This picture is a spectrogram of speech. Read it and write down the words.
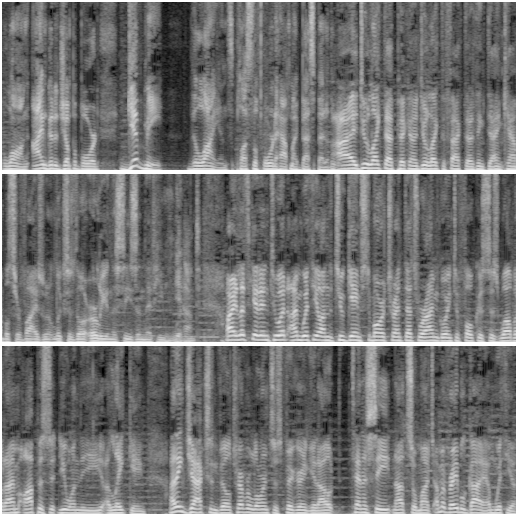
long. I'm going to jump aboard. Give me the Lions plus the four and a half, my best bet of the week. I do like that pick, and I do like the fact that I think Dan Campbell survives when it looks as though early in the season that he wouldn't. Yeah. All right, let's get into it. I'm with you on the two games tomorrow, Trent. That's where I'm going to focus as well, but I'm opposite you on the uh, late game. I think Jacksonville, Trevor Lawrence is figuring it out. Tennessee, not so much. I'm a Vrabel guy. I'm with you.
